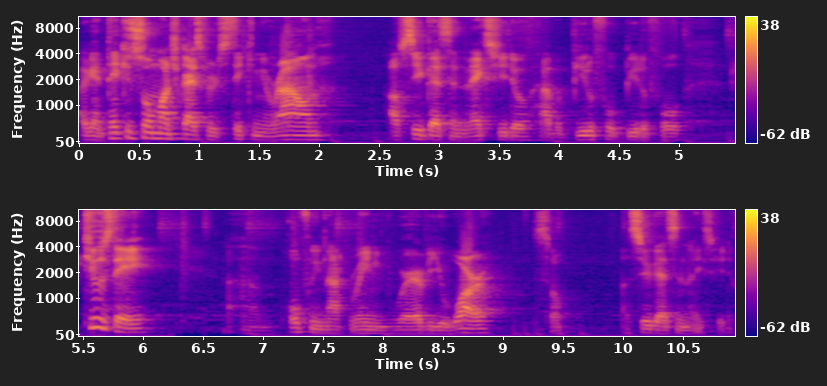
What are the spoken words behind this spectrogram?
Again, thank you so much, guys, for sticking around. I'll see you guys in the next video. Have a beautiful, beautiful Tuesday. Um, hopefully not raining wherever you are. So I'll see you guys in the next video.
